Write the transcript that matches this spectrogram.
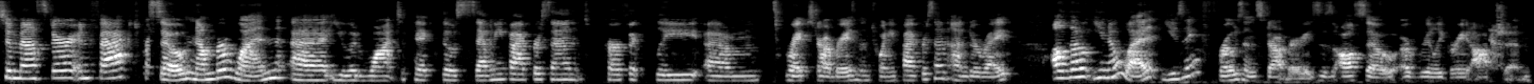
to master, in fact. So, number one, uh, you would want to pick those 75% perfectly um, ripe strawberries and 25% underripe. Although, you know what? Using frozen strawberries is also a really great option.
